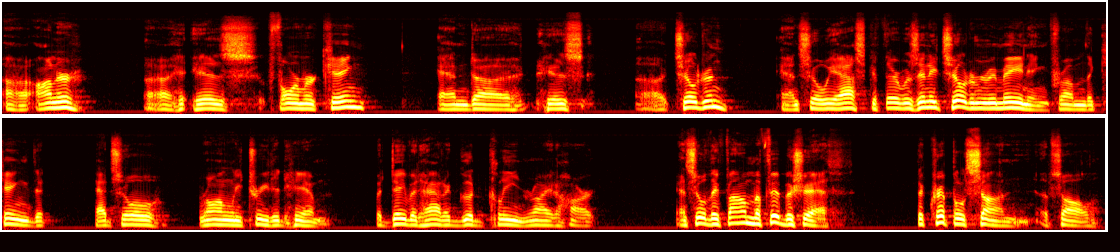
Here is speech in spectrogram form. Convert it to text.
uh, honor uh, his former king and uh, his uh, children, and so he asked if there was any children remaining from the king that had so wrongly treated him. But David had a good, clean, right heart. And so they found Mephibosheth, the crippled son of Saul.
